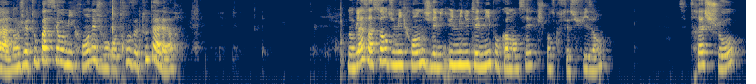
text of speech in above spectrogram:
Voilà, donc je vais tout passer au micro-ondes et je vous retrouve tout à l'heure. Donc là, ça sort du micro-ondes. Je l'ai mis une minute et demie pour commencer. Je pense que c'est suffisant. C'est très chaud.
